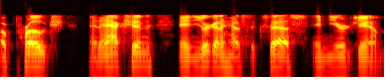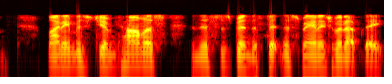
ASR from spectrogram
approach, and action, and you're going to have success in your gym. My name is Jim Thomas, and this has been the Fitness Management Update.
